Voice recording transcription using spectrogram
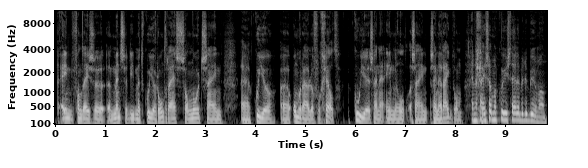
een van deze mensen die met koeien rondreizen... zal nooit zijn uh, koeien omruilen voor geld koeien zijn eenmaal zijn, zijn een rijkdom. En dan ga je zomaar koeien stelen bij de buurman?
